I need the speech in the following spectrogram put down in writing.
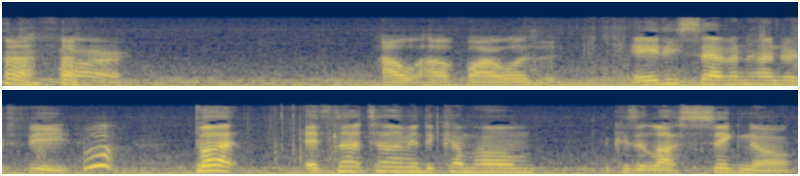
Too far. How, how far was it? 8,700 feet. Woo. But it's not telling me to come home because it lost signal.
